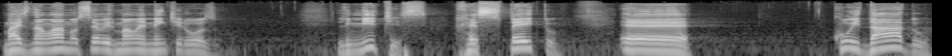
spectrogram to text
mas não ama o seu irmão é mentiroso. Limites, respeito, é, cuidado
